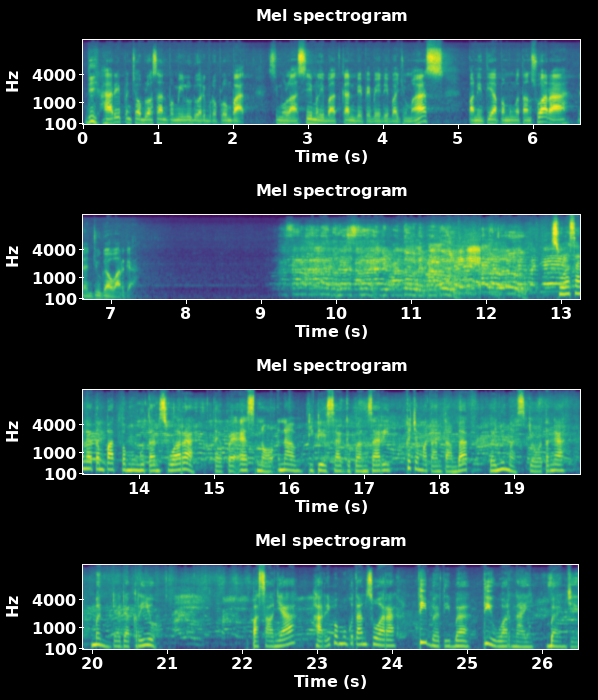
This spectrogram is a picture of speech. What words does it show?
di hari pencoblosan pemilu 2024. Simulasi melibatkan BPBD Banyumas, panitia pemungutan suara, dan juga warga. Suasana tempat pemungutan suara TPS 06 di Desa Gebangsari, Kecamatan Tambak, Banyumas, Jawa Tengah mendadak riuh. Pasalnya, hari pemungutan suara tiba-tiba diwarnai banjir.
